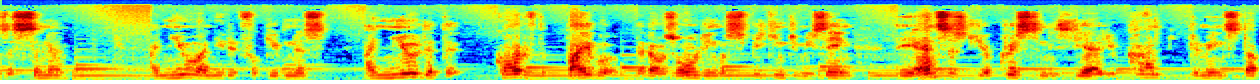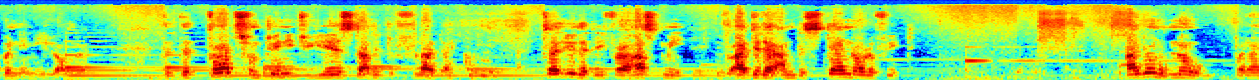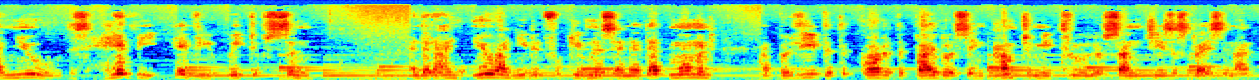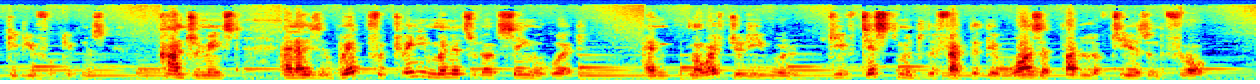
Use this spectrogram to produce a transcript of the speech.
was a sinner. I knew I needed forgiveness. I knew that the God of the Bible that I was holding was speaking to me, saying, The answers to your question is here. You can't remain stubborn any longer. The, the thoughts from 22 years started to flood. I couldn't tell you that if I asked me, if I did I understand all of it, I don't know, but I knew this heavy, heavy weight of sin, and that I knew I needed forgiveness. And at that moment, I believe that the God of the Bible is saying, Come to me through your Son, Jesus Christ, and I'll give you forgiveness. Can't remain. St-. And I wept for 20 minutes without saying a word. And my wife Judy will give testament to the fact that there was a puddle of tears on the floor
